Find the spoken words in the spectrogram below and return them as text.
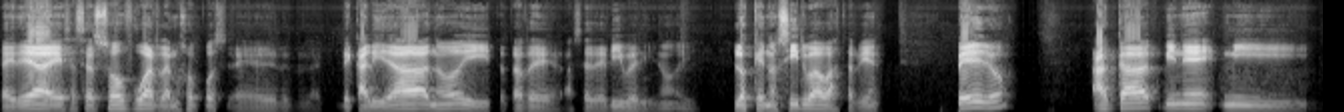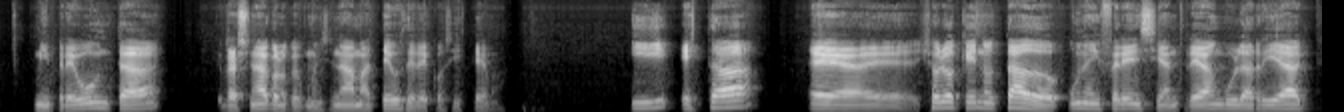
la idea es hacer software la mejor eh, de calidad, ¿no? Y tratar de hacer delivery, ¿no? Y lo que nos sirva va a estar bien. Pero acá viene mi, mi pregunta relacionada con lo que mencionaba Mateus del ecosistema. Y está, eh, yo lo que he notado, una diferencia entre Angular React,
